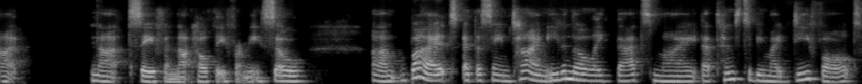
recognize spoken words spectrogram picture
not not safe and not healthy for me. So, um, but at the same time, even though like that's my, that tends to be my default,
